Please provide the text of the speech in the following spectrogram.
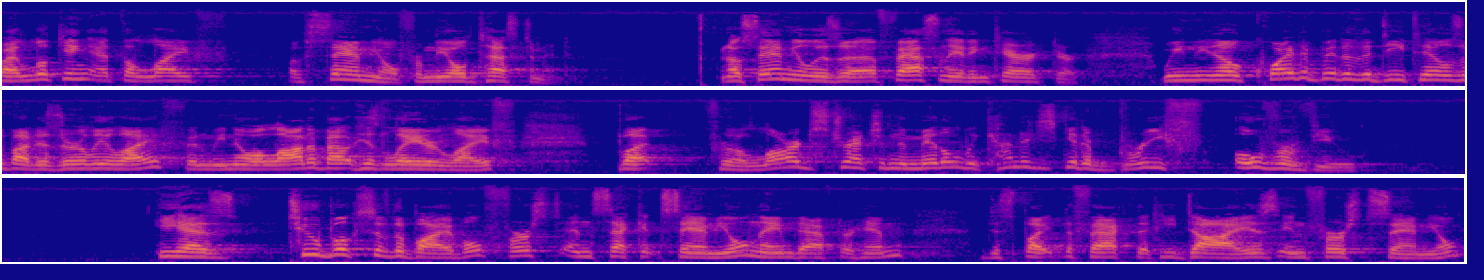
by looking at the life of Samuel from the Old Testament. Now, Samuel is a fascinating character. We know quite a bit of the details about his early life, and we know a lot about his later life, but for the large stretch in the middle, we kind of just get a brief overview. He has two books of the Bible, 1st and 2nd Samuel, named after him, despite the fact that he dies in 1st Samuel.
